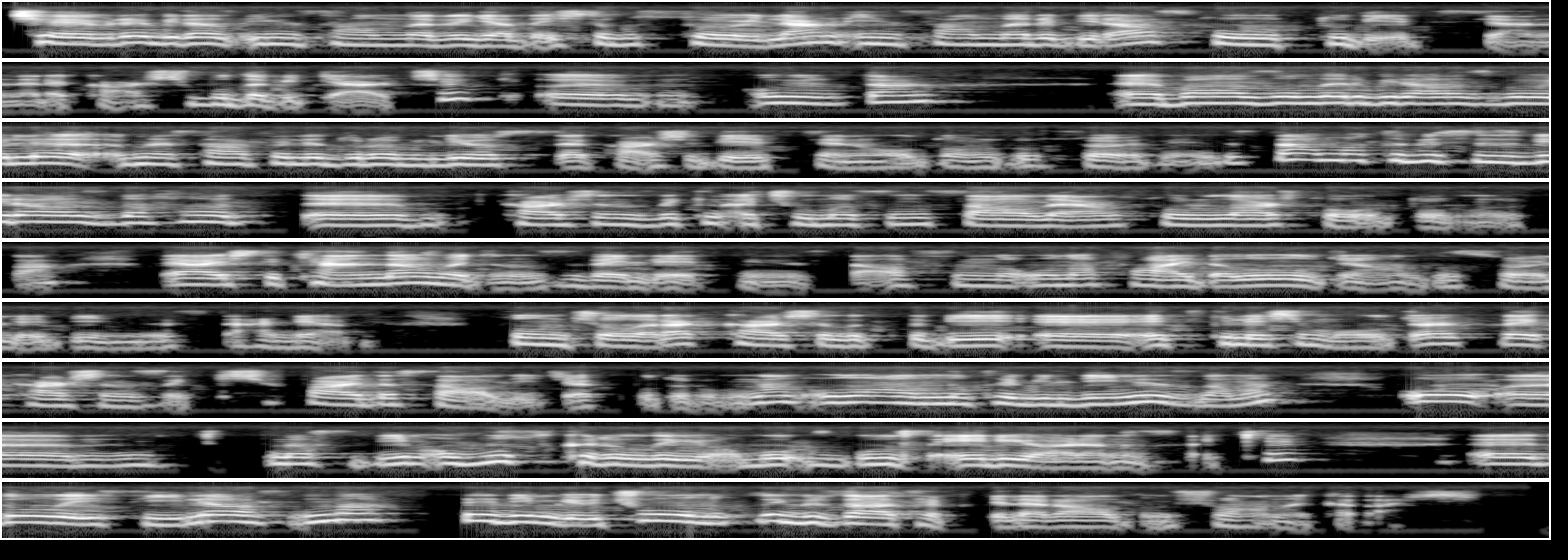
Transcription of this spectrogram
çevre biraz insanları ya da işte bu söylem insanları biraz soğuttu diyetisyenlere karşı. Bu da bir gerçek. Ee, o yüzden e, bazıları biraz böyle mesafeli durabiliyor size karşı diyetisyen olduğunuzu söylediğinizde ama tabii siz biraz daha e, karşınızdakinin açılmasını sağlayan sorular sorduğunuzda veya işte kendi amacınızı belli ettiğinizde aslında ona faydalı olacağınızı söylediğinizde hani sonuç olarak karşılıklı bir e, etkileşim olacak ve karşınızdaki kişi fayda sağlayacak bu durumdan. Onu anlatabildiğiniz zaman o e, nasıl diyeyim o buz kırılıyor, bu, buz eriyor aranızdaki. E, dolayısıyla aslında dediğim gibi çoğunlukla güzel tepkiler aldım şu ana kadar.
